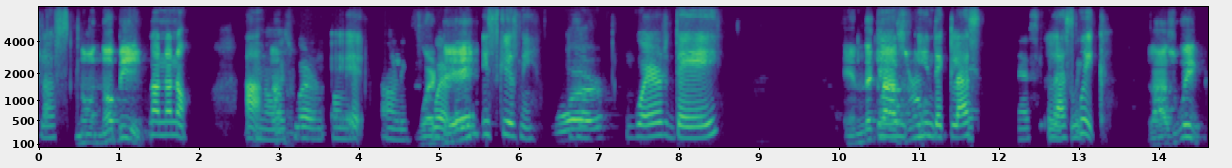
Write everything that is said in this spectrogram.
class? No, no B. No, no, no. Ah, No, it's where only. eh, only. Were Where? they excuse me. Were Were they in the classroom? in the class Yes, last week? Last week,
